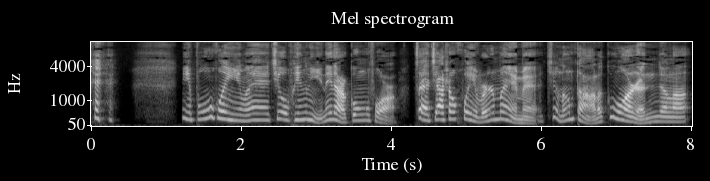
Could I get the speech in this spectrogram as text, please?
嘿嘿，你不会以为就凭你那点功夫？再加上慧文妹妹，就能打得过人家了。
